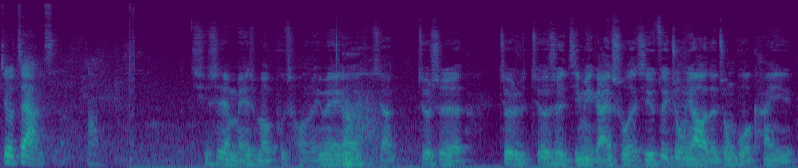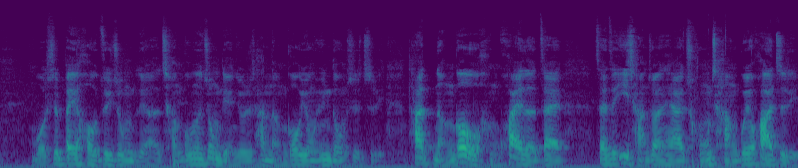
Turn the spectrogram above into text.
就这样子啊。其实也没什么补充的，因为我想就是就是就是吉米刚才说的，其实最重要的中国抗疫模式背后最重要的成功的重点就是它能够用运动式治理，它能够很快的在在这异常状态下从常规化治理，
